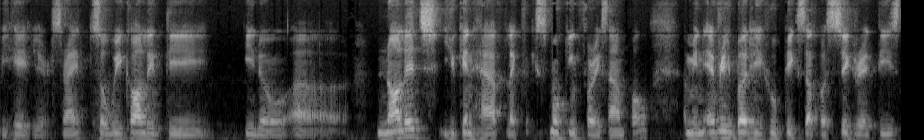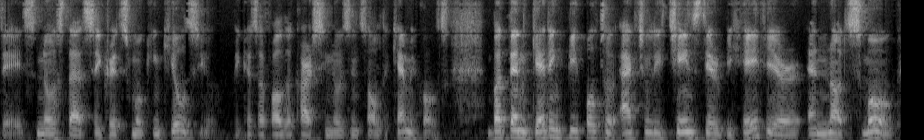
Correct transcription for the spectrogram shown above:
behaviors, right? So we call it the you know uh, knowledge you can have like smoking for example. I mean everybody who picks up a cigarette these days knows that cigarette smoking kills you because of all the carcinogens all the chemicals. But then getting people to actually change their behavior and not smoke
